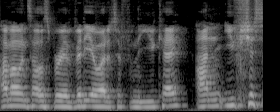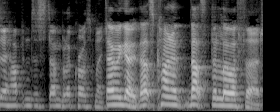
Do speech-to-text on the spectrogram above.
I'm Owen Salisbury, a video editor from the UK, and you've just so happened to stumble across my... There we go, that's kind of, that's the lower third.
